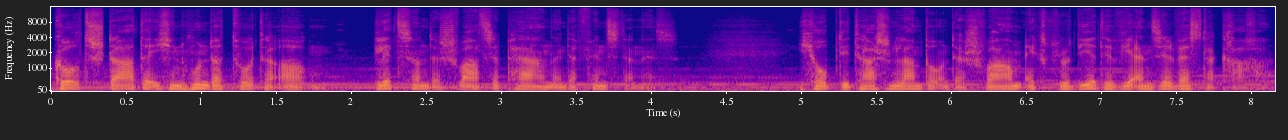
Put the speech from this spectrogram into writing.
Kurz starrte ich in hundert tote Augen, glitzernde schwarze Perlen in der Finsternis. Ich hob die Taschenlampe und der Schwarm explodierte wie ein Silvesterkracher.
